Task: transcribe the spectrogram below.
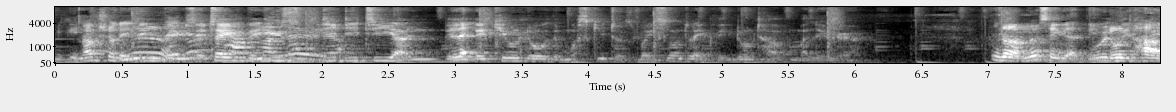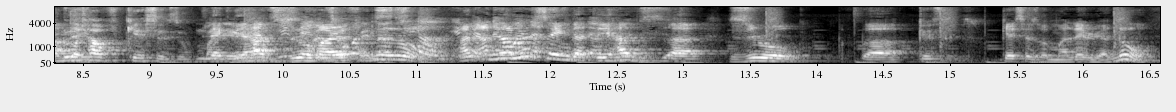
you get- Actually, I think Yeah. there is a time they used malaria. DDT and they, Like- they killed all the mosquitoes, but it's not like they don't have malaria. No, I'm not saying that they Well, don't they, have. they don't like- have cases of like they have zero malaria. No, no, no. And, and the I'm not saying that they have uh, zero uh, cases. cases of malaria. No,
